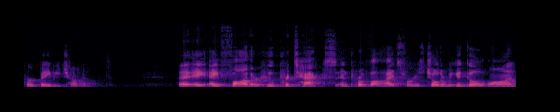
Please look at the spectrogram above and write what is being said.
her baby child. A, a, father who protects and provides for his children. We could go on,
